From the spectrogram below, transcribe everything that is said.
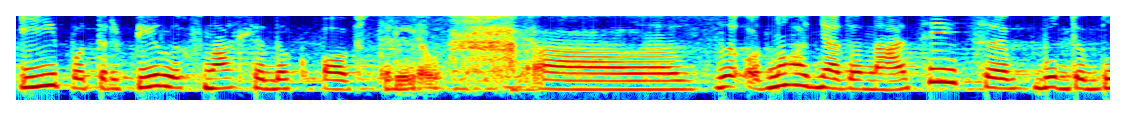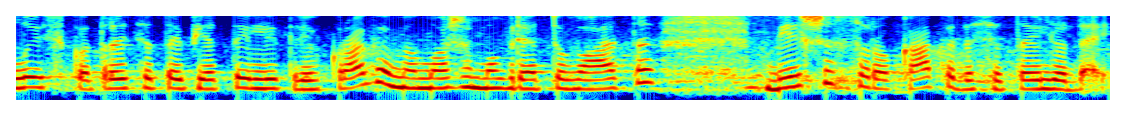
і потерпілих внаслідок обстрілів. Е, з одного дня донацій це буде близько 35 літрів крові. Ми можемо врятувати більше 40-50 людей.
